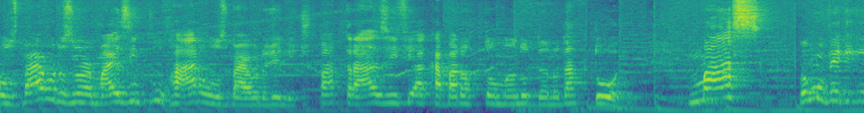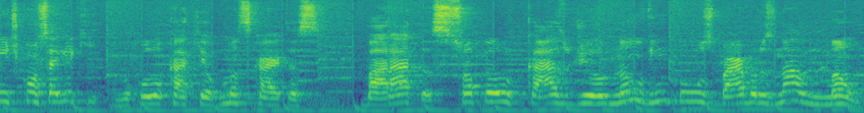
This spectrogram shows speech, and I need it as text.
os bárbaros normais empurraram os bárbaros de elite para trás e acabaram tomando o dano da torre. Mas, vamos ver o que a gente consegue aqui. Eu vou colocar aqui algumas cartas baratas, só pelo caso de eu não vir com os bárbaros na mão.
